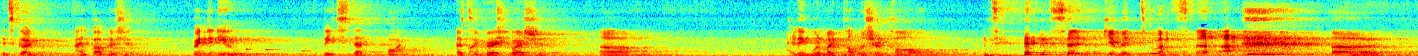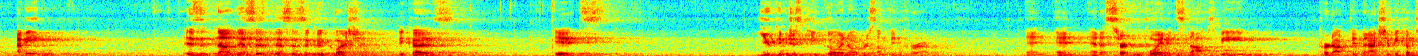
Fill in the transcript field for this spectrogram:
It's good. I'll publish it. When did you reach that point? That's my a great question. Um, I think when my publisher called and said, "Give it to us," uh, I mean, is it no? This is this is a good question because it's you can just keep going over something forever, and and at a certain point, it stops being productive. It actually becomes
